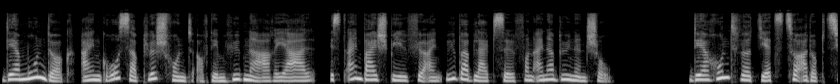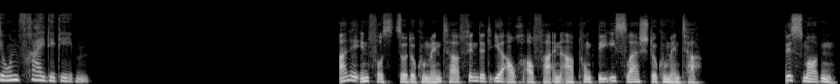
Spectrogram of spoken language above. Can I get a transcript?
Der Moondog, ein großer Plüschhund auf dem Hübner Areal, ist ein Beispiel für ein Überbleibsel von einer Bühnenshow. Der Hund wird jetzt zur Adoption freigegeben. Alle Infos zur Documenta findet ihr auch auf hna.de/documenta. Bis morgen.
